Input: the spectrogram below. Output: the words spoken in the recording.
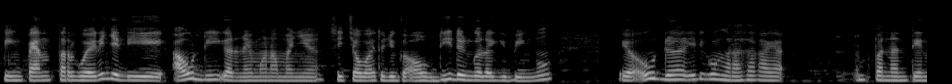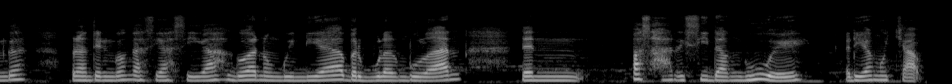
Pink Panther gue ini jadi Audi. Karena emang namanya si cowok itu juga Audi dan gue lagi bingung. Ya udah jadi gue ngerasa kayak penantian gue penantian gue nggak sia-sia. Gue nungguin dia berbulan-bulan dan pas hari sidang gue dia ngucap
